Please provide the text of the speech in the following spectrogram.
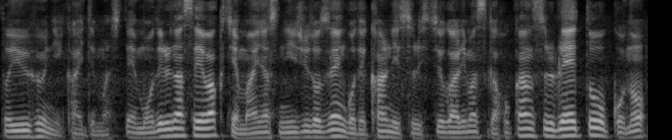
というふうに書いてまして、モデルナ製ワクチンはマイナス20度前後で管理する必要がありますが、保管する冷凍庫の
